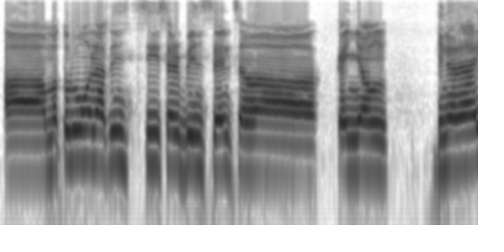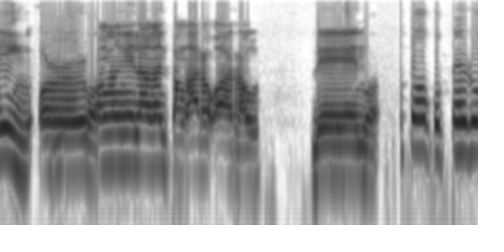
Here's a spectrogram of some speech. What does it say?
ah matulungan natin si Sir Vincent sa kanyang hinanaing or Yes po. pangangailangan pang araw-araw. Then, po. po ako pero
